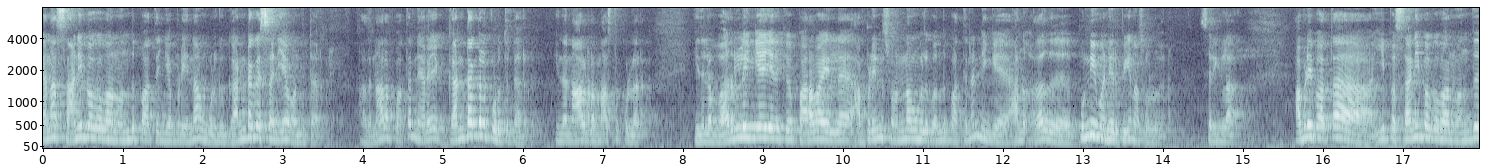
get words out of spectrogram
ஏன்னா சனி பகவான் வந்து பார்த்தீங்க அப்படின்னா உங்களுக்கு கண்டக சனியாக வந்துட்டார். அதனால் பார்த்தா நிறைய கண்டங்கள் கொடுத்துட்டார் இந்த நாலரை மாதத்துக்குள்ளார இதில் வரலிங்க எனக்கு பரவாயில்லை அப்படின்னு சொன்னவங்களுக்கு வந்து பார்த்தீங்கன்னா நீங்கள் அனு அதாவது புண்ணியம் பண்ணியிருப்பீங்க நான் சொல்லுவேன். சரிங்களா? அப்படி பார்த்தா இப்போ சனி பகவான் வந்து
